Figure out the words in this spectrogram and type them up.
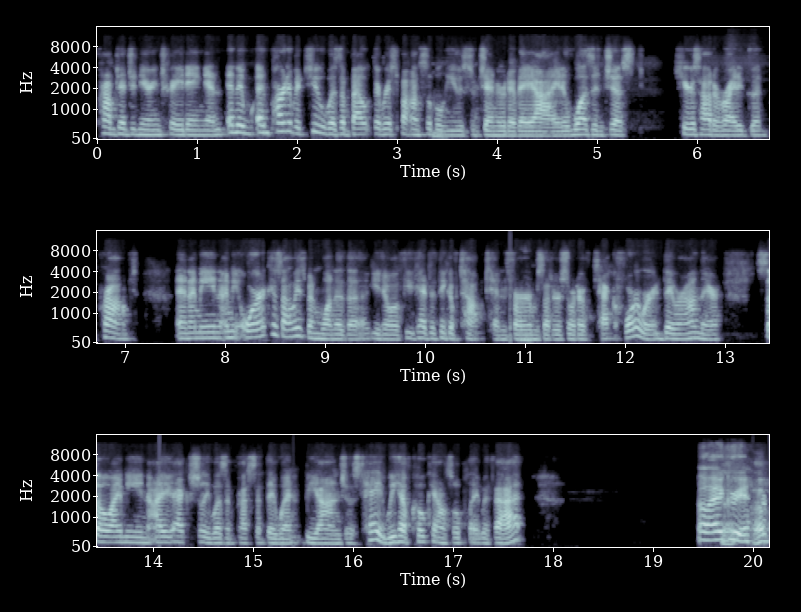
prompt engineering training and and it, and part of it too was about the responsible mm. use of generative AI. And it wasn't just here's how to write a good prompt. And I mean, I mean, Orrick has always been one of the, you know, if you had to think of top 10 firms that are sort of tech forward, they were on there. So, I mean, I actually was impressed that they went beyond just, hey, we have CoCounsel play with that. Oh, I agree 100%.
